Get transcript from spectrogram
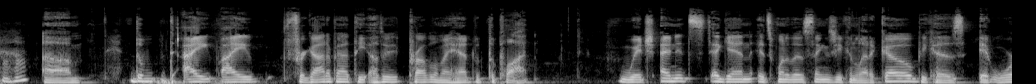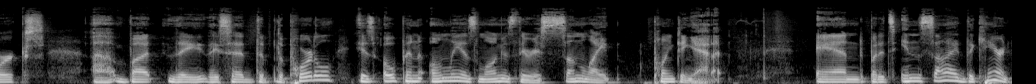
mm-hmm. um the I I forgot about the other problem I had with the plot which, and it's again, it's one of those things you can let it go because it works. Uh, but they, they said the, the portal is open only as long as there is sunlight pointing at it. And, but it's inside the cairn.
